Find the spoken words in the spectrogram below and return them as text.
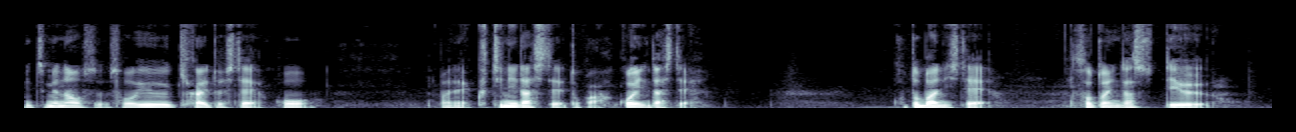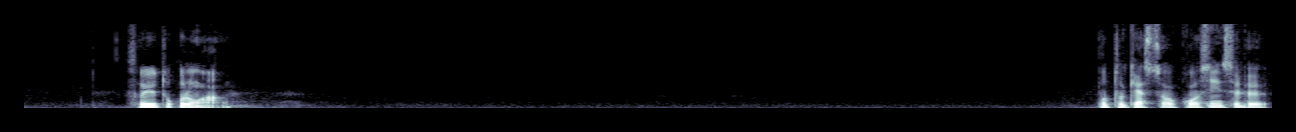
見つめ直す、そういう機会として、こう、やっぱね、口に出してとか、声に出して、言葉にして、外に出すっていう、そういうところがポッドキャストを更新する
